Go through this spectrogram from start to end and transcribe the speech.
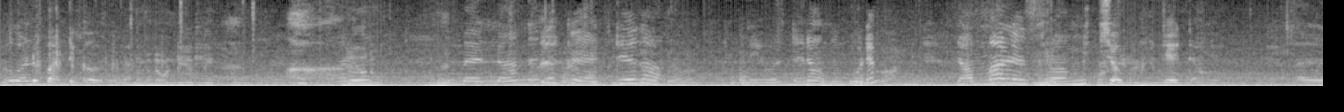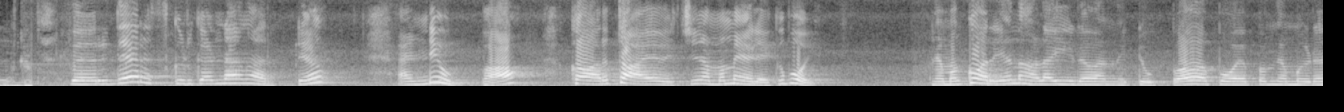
അതുകൊണ്ട് വണ്ടി കയറില്ല മെല്ലാന്നൊക്കെ കയറ്റിയതാണ് അതേപോലെ തന്നെ ഒന്നും കൂടി വെറുതെ റിസ്ക് എടുക്കണ്ടെന്ന് പറഞ്ഞിട്ട് എന്റെ ഉപ്പ കാറ് താഴെ വെച്ച് നമ്മ മേലേക്ക് പോയി. നമ്മൾ കുറേ നാളായി ഇവിടെ വന്നിട്ട് ഉപ്പ പോയപ്പം നമ്മ ഇവിടെ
